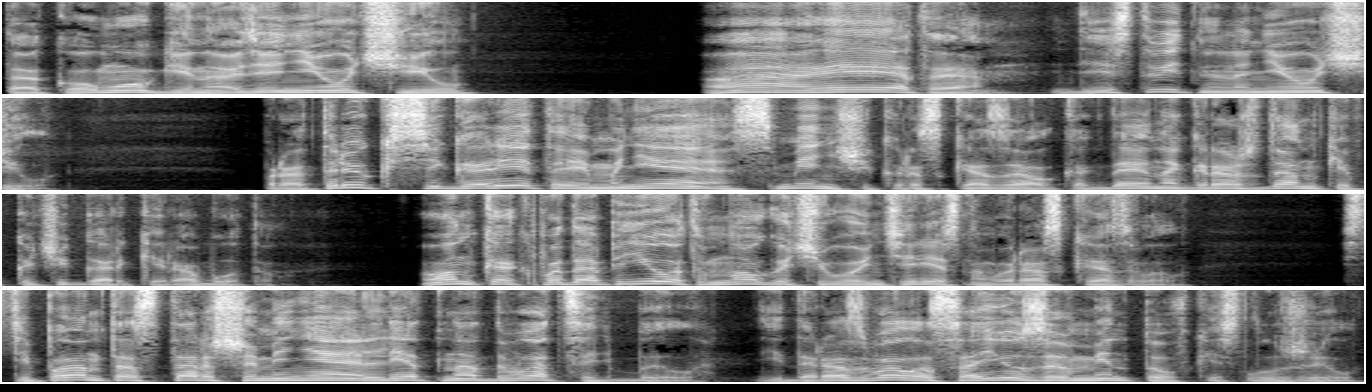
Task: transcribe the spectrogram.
Такому Геннадий не учил. А, это... Действительно не учил. Про трюк с сигаретой мне сменщик рассказал, когда я на гражданке в кочегарке работал. Он, как подопьет, много чего интересного рассказывал. Степан-то старше меня лет на 20 был, и до развала Союза в ментовке служил.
